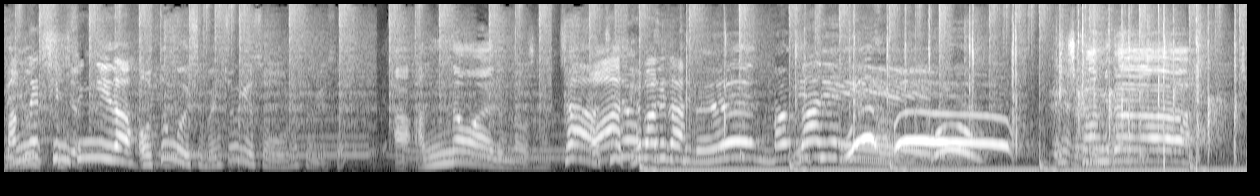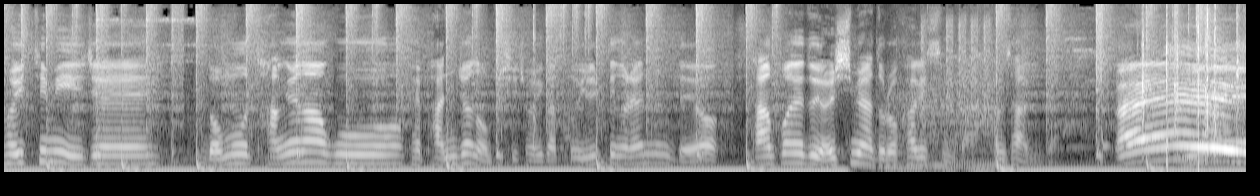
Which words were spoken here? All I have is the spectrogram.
막내 팀 승리다. 어떤 거였어 왼쪽이었어 오른쪽이었어 아 안 나와야 된다고 생각. 자 와, 대박이다. 막내팀 축하합니다. 저희 팀이 이제 너무 당연하고 배 반전 없이 저희가 또 1등을 했는데요. 다음번에도 열심히 하도록 하겠습니다. 감사합니다. 에이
